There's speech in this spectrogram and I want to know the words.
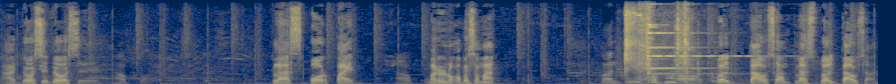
ah, 12-12, Opo. plus 4-5. Opo. Marunong ka ba sa math? Konti po. Oh, 12,000 plus 12,000.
